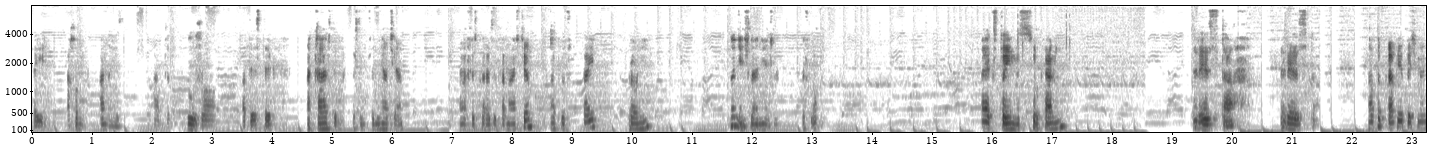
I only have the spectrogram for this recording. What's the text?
tej zachowany jest naprawdę dużo statystyk na każdym, na każdym przedmiocie. Mamy wszystko razy 12, oprócz tutaj broni. No nieźle, nieźle wyszło. A jak stoimy z surkami? 400, 400. No to prawie byśmy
